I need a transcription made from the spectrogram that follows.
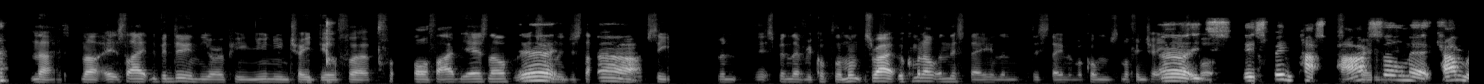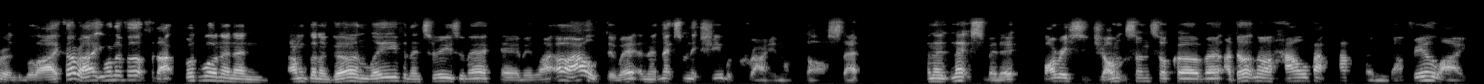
No, it's not. It's like they've been doing the European Union trade deal for four or five years now. Yeah. It's only just Ah, see. and It's been every couple of months, right? We're coming out on this day, and then this day never comes. Nothing changes. Uh, it's it's been past parcel, mate. Cameron were like, all right, you want to vote for that good one, and then I'm gonna go and leave, and then Theresa May came in like, oh, I'll do it, and then next minute she was crying on the doorstep, and then next minute Boris Johnson took over. I don't know how that happened. I feel like.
